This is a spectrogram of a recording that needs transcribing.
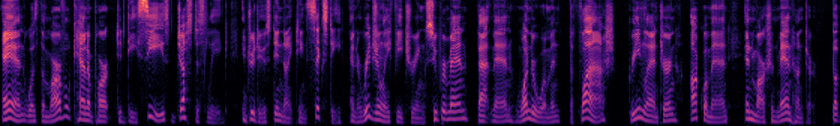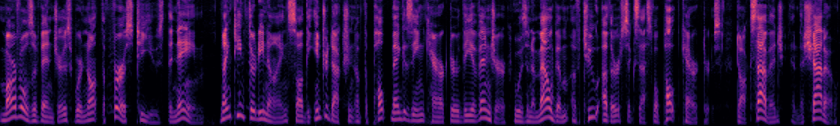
and was the Marvel counterpart to DC's Justice League, introduced in 1960, and originally featuring Superman, Batman, Wonder Woman, The Flash, Green Lantern, Aquaman, and Martian Manhunter. But Marvel's Avengers were not the first to use the name. 1939 saw the introduction of the pulp magazine character The Avenger, who was an amalgam of two other successful pulp characters, Doc Savage and The Shadow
